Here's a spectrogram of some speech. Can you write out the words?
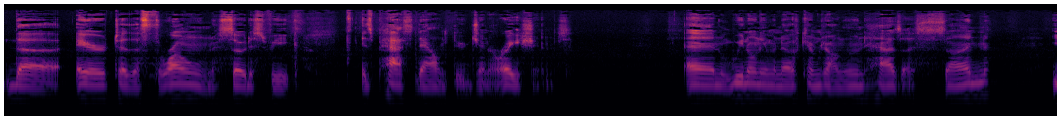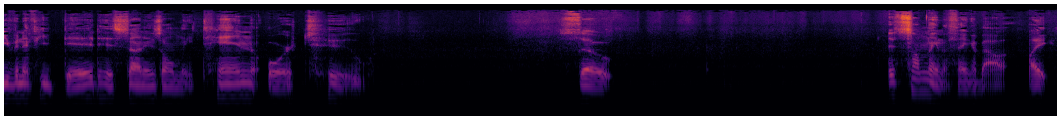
the heir to the throne, so to speak, is passed down through generations. And we don't even know if Kim Jong Un has a son. Even if he did, his son is only 10 or 2. So it's something to think about. Like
